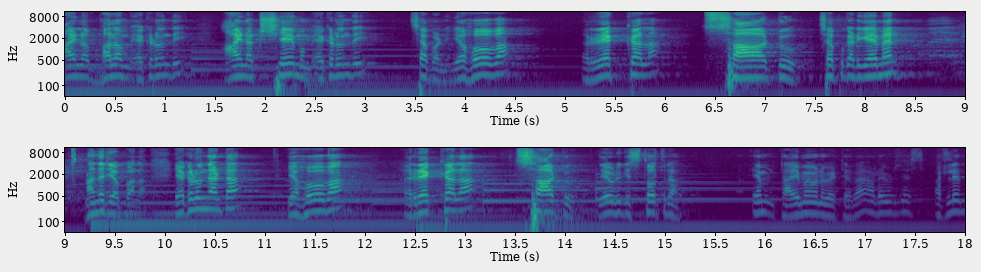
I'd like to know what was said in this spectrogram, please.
ఆయన బలం ఎక్కడుంది ఆయన క్షేమం ఎక్కడుంది చెప్పండి. యహోవా రెక్కల సాటు. చెప్పగడిగా ఏమేన్ అందరు చెప్పాలా? ఎక్కడుందంట? యహోవా రెక్కల సాటు. దేవుడికి స్తోత్రం. ఏం టైం ఏమైనా పెట్టారా? అడవిడి చేస్తే అట్లేదు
